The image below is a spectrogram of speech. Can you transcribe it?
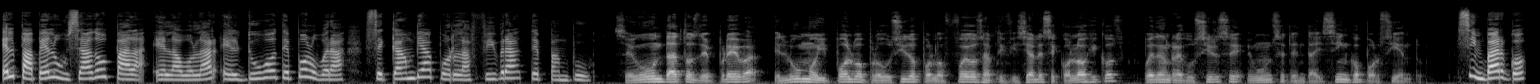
el papel usado para elaborar el tubo de pólvora se cambia por la fibra de bambú. Según datos de prueba, el humo y polvo producido por los fuegos artificiales ecológicos pueden reducirse en un 75%. Sin embargo,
